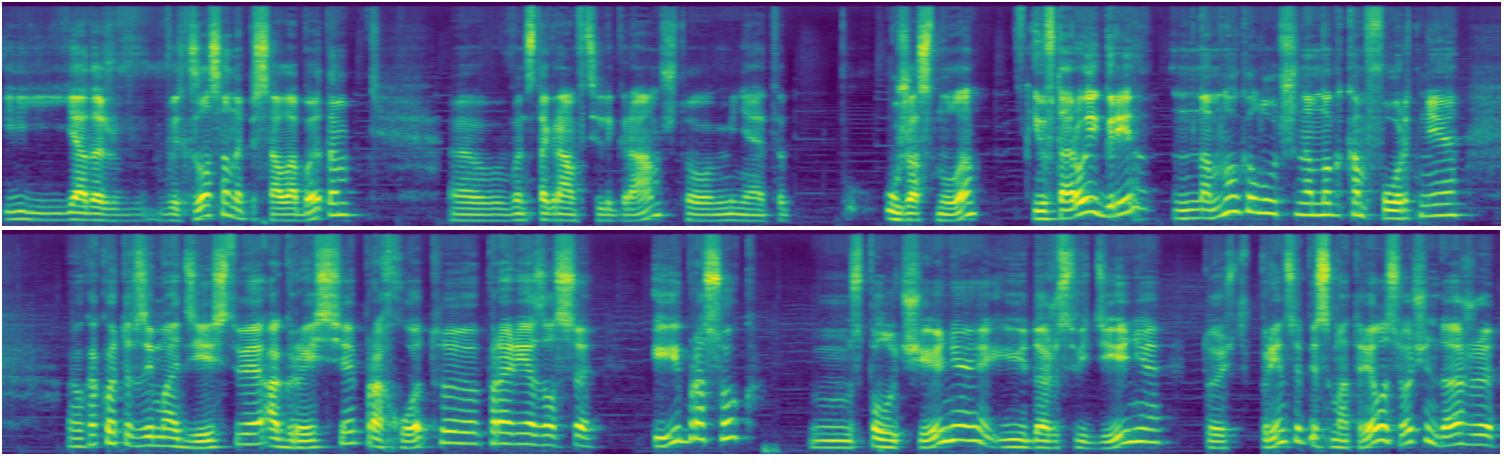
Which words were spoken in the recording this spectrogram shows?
и я даже высказался, написал об этом э, в Инстаграм, в Телеграм, что меня это ужаснуло. И во второй игре намного лучше, намного комфортнее, Э, какое-то взаимодействие, агрессия, проход э, прорезался и бросок с получения и даже сведения. То есть, в принципе, смотрелось очень даже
